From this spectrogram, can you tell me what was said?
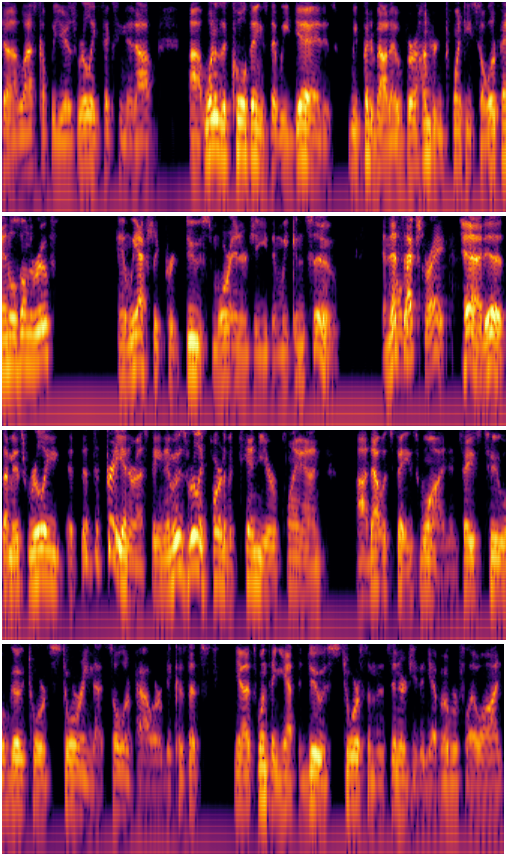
uh, last couple years, really fixing it up. Uh, one of the cool things that we did is we put about over 120 solar panels on the roof, and we actually produce more energy than we consume. And that's, oh, that's actually, great. Yeah, it is. I mean, it's really it's it's pretty interesting. And it was really part of a 10 year plan uh, that was phase one, and phase two will go towards storing that solar power because that's you know, that's one thing you have to do is store some of this energy that you have overflow on.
